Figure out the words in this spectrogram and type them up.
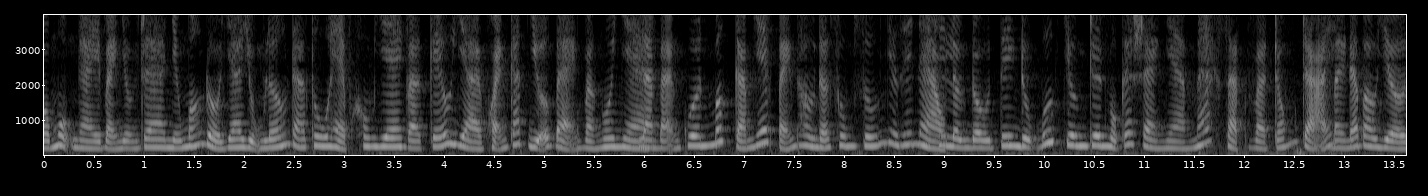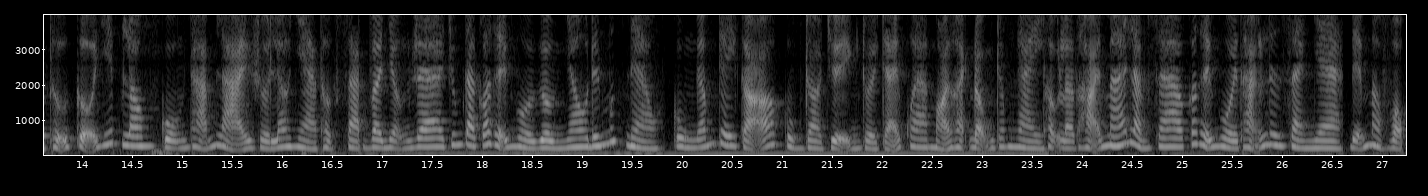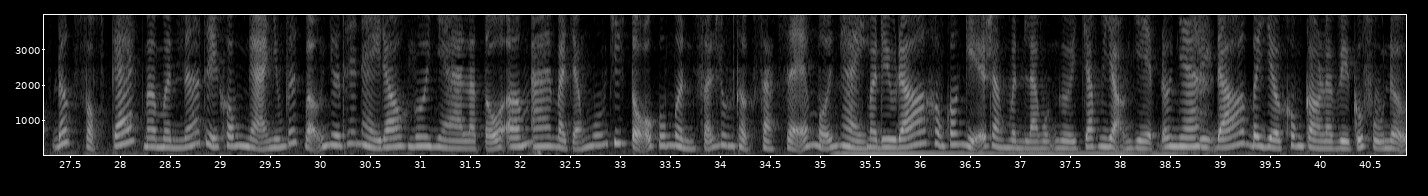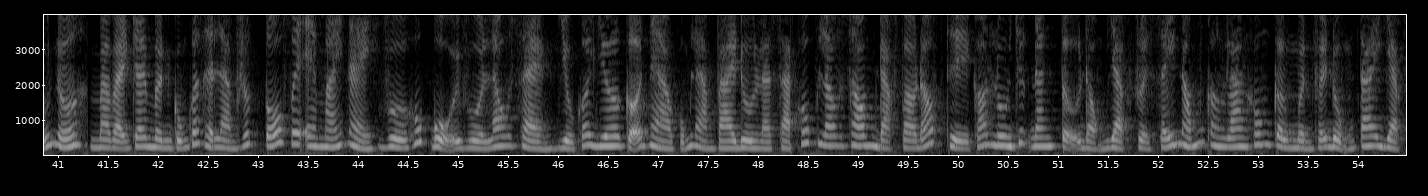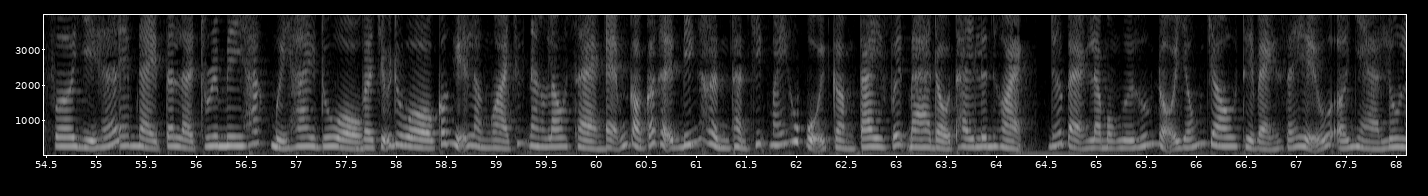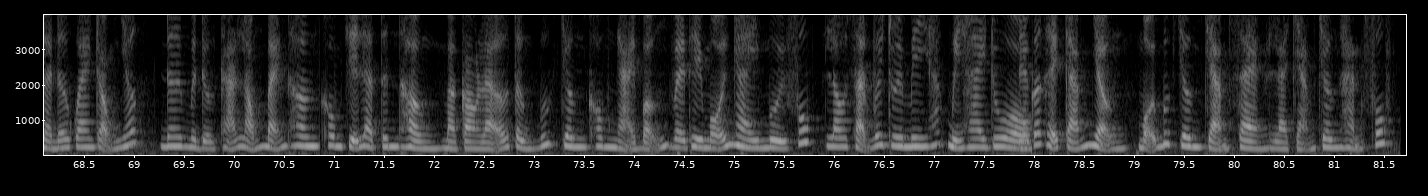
Có một ngày bạn nhận ra những món đồ gia dụng lớn đã thu hẹp không gian và kéo dài khoảng cách giữa bạn và ngôi nhà, làm bạn quên mất cảm giác bản thân đã sung sướng như thế nào khi lần đầu tiên được bước chân trên một cái sàn nhà mát sạch và trống trải. Bạn đã bao giờ thử cởi dép lông, cuộn thảm lại rồi lau nhà thật sạch và nhận ra chúng ta có thể ngồi gần nhau đến mức nào, cùng ngắm cây cỏ, cùng trò chuyện rồi trải qua mọi hoạt động trong ngày. Thật là thoải mái làm sao có thể ngồi thẳng lên sàn nhà để mà vọc đất vọc cát mà mình thì không ngại những vết bẩn như thế này đâu. Ngôi nhà là tổ ấm. Ai mà chẳng muốn chiếc tổ của mình phải luôn thật sạch sẽ mỗi ngày. Mà điều đó không có nghĩa rằng mình là một người chăm dọn dẹp đâu nha. Việc đó bây giờ không còn là việc của phụ nữ nữa, mà bạn trai mình cũng có thể làm rất tốt với em máy này. Vừa hút bụi vừa lau sàn, dù có dơ cỡ nào cũng làm vài đường là sạch. Hút lau xong, đặt vào đốc thì có luôn chức năng tự động giặt rồi sấy nóng con lăn không cần mình phải đụng tay giặt phơi gì hết. Em này tên là Dreamy H12 Duo. Và chữ Duo có nghĩa là ngoài chức năng lau sàn ẻm còn có thể biến hình thành chiếc máy hút bụi cầm tay với ba đầu thay linh hoạt. Nếu bạn là một người hướng nội giống Châu thì bạn sẽ hiểu ở nhà luôn là nơi quan trọng nhất, nơi mình được thả lỏng bản thân không chỉ là tinh thần mà còn là ở từng bước chân không ngại bẩn. Vậy thì mỗi ngày 10 phút lau sạch với Dreamy H12 Duo để có thể cảm nhận mỗi bước chân chạm sàn là chạm chân hạnh phúc.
